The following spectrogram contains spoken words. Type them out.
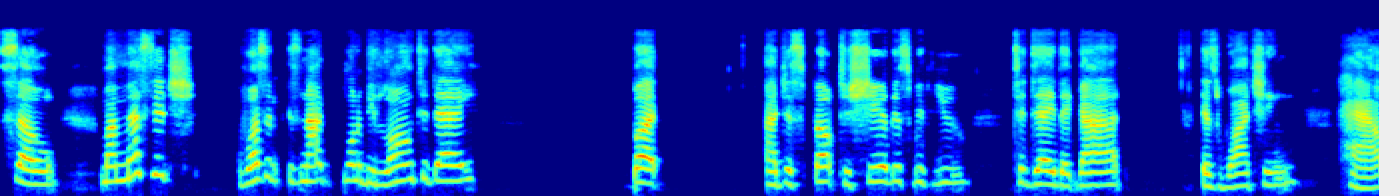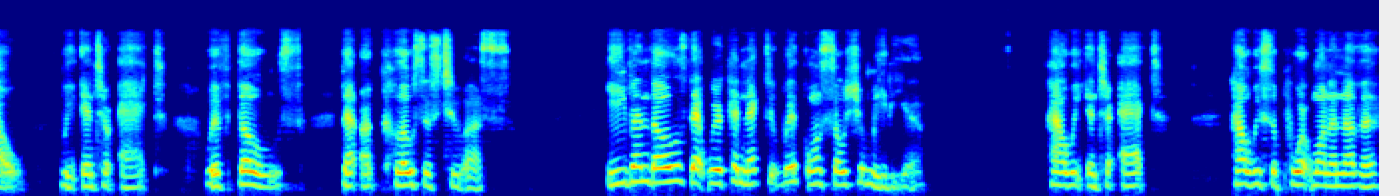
So, my message wasn't is not going to be long today, but I just felt to share this with you today that God is watching how we interact with those that are closest to us, even those that we're connected with on social media, how we interact, how we support one another,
